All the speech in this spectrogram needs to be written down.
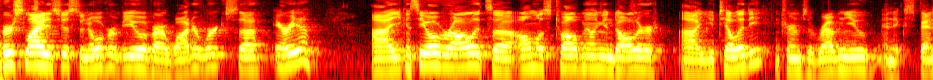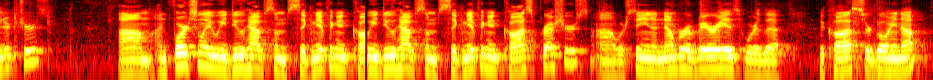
First slide is just an overview of our waterworks uh, area. Uh, you can see overall it's a almost $12 million uh, utility in terms of revenue and expenditures. Um, unfortunately, we do have some significant we do have some significant cost pressures. Uh, we're seeing a number of areas where the, the costs are going up.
